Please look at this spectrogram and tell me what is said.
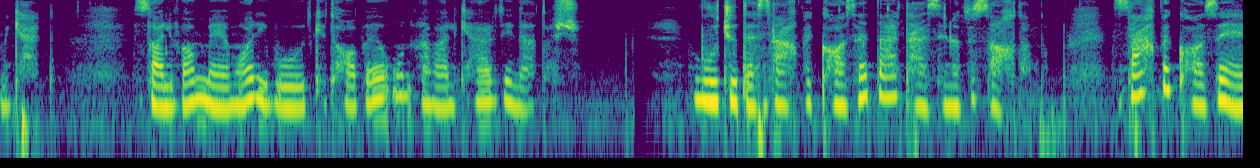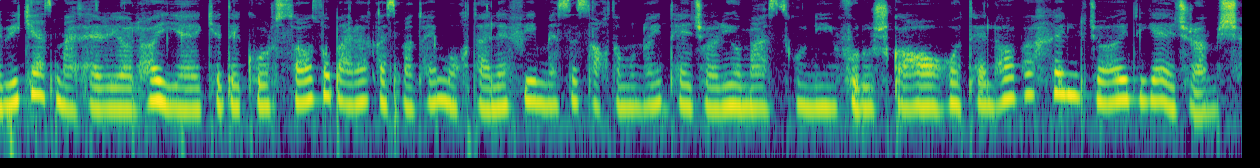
می‌کرد. سالیوان معماری بود که تابع اون عمل کردی نداشت. وجود سقف کازه در تزیینات ساختمون سقف کاذب یکی از متریال هاییه که دکورساز و برای قسمت های مختلفی مثل ساختمون های تجاری و مسکونی، فروشگاه ها، هتل ها و خیلی جاهای دیگه اجرا میشه.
